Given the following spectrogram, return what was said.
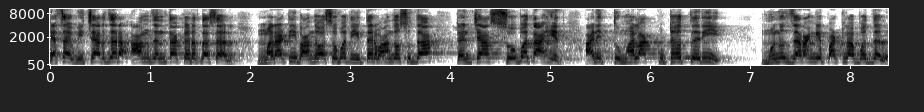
याचा विचार जर आम जनता करत असेल मराठी बांधवासोबत इतर बांधवसुद्धा त्यांच्यासोबत आहेत आणि तुम्हाला कुठंतरी मनोज जरांगे पाटलाबद्दल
